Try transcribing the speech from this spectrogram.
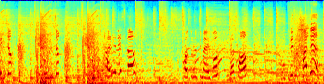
왼쪽, 왼쪽. 잘 해냈어. 서두르지 말고 일어서. 복근 가드.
